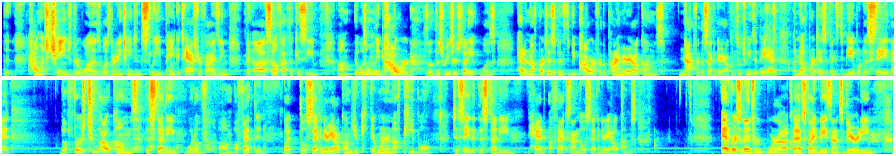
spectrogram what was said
how much change there was, was there any change in sleep, pain catastrophizing, uh, self efficacy. Um, it was only powered, so this research study was had enough participants to be powered for the primary outcomes, not for the secondary outcomes, which means that they had enough participants to be able to say that the first two outcomes the study would have um, affected but those secondary outcomes, you there weren't enough people to say that this study had effects on those secondary outcomes. Adverse events were, were uh, classified based on severity.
